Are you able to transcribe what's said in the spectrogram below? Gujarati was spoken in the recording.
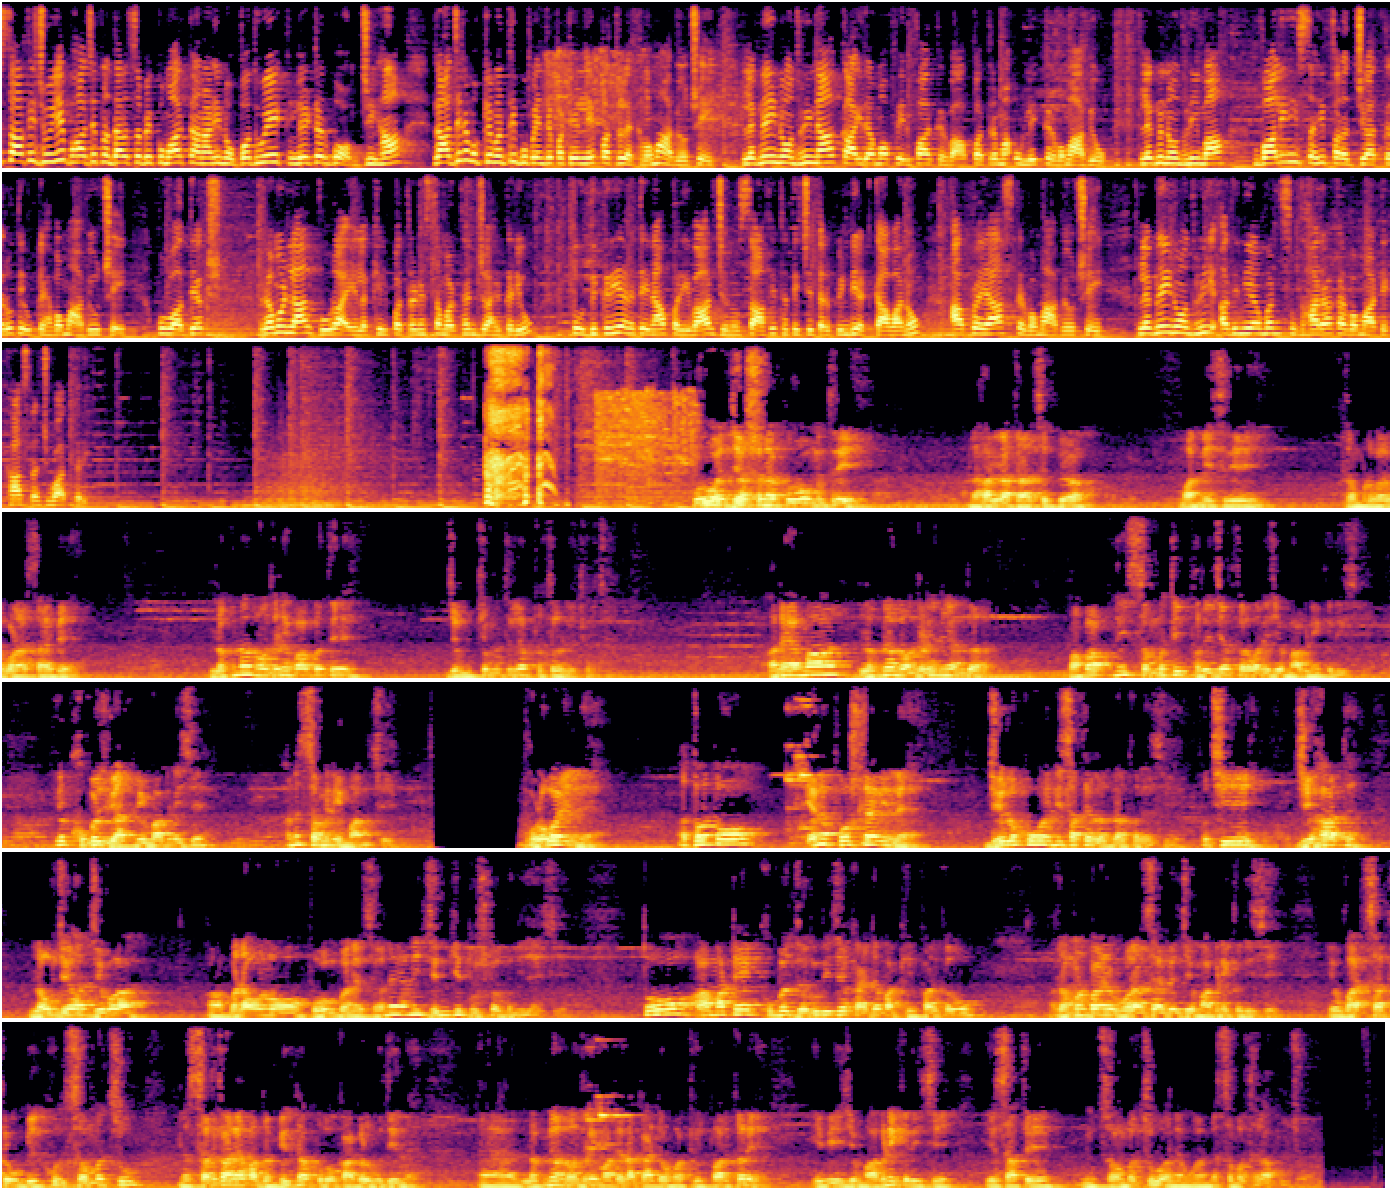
વિસ્તારથી જોઈએ, ભાજપના ધારાસભ્ય કુમાર કાનાણીનો વધુ એક લેટર બોમ્બ. જી હા, રાજ્યના મુખ્યમંત્રી ભૂપેન્દ્ર પટેલને પત્ર લખવામાં આવ્યો છે. લગ્નની નોંધણીના કાયદામાં ફેરફાર કરવા પત્રમાં ઉલ્લેખ કરવામાં આવ્યો. લગ્ન નોંધણીમાં વાલીની સહી ફરજિયાત કરો તેવું કહેવામાં આવ્યું છે. પૂર્વ અધ્યક્ષ રમણલાલ વોરાએ લખેલ પત્રને સમર્થન જાહેર કર્યું. તો દીકરી અને તેના પરિવારજનો સાથે થતી છેતરપિંડી અટકાવવાનો આ પ્રયાસ કરવામાં આવ્યો છે. લગ્નની નોંધણી અધિનિયમન સુધારા કરવા માટે ખાસ રજૂઆત કરી. પૂર્વ અધ્યક્ષ અને પૂર્વ મંત્રી અને હાલના ધારાસભ્ય માનની શ્રી રમણભાઈ વડા સાહેબે લગ્ન નોંધણી બાબતે જે મુખ્યમંત્રીને પત્ર લખ્યો છે. અને એમાં લગ્ન નોંધણીની અંદર મા બાપની સંમતિ ફરજિયાત કરવાની જે માગણી કરી છે, એ ખૂબ જ વ્યાજબી માગણી છે અને સમયની માંગ છે. ભોળવાઈને અથવા તો એને ફોસલાવીને જે લોકો એની સાથે લગ્ન કરે છે, પછી જેહાદ, લવ જેહાદ જેવા બનાવનો ભોગ બને છે અને એની જિંદગી દુષ્કર બની જાય છે. તો આ માટે ખૂબ જ જરૂરી છે કાયદામાં ફેરફાર કરવો. રમણભાઈ વોરા સાહેબે જે માગણી કરી છે, એ વાત સાથે હું બિલકુલ સહમત છું અને સરકારે આમાં ગંભીરતાપૂર્વક આગળ વધીને લગ્ન નોંધણી માટેના કાયદાઓમાં ફેરફાર કરે એવી જે માગણી કરી છે એ સાથે હું સહમત છું અને હું એમને સમર્થન આપું છું.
